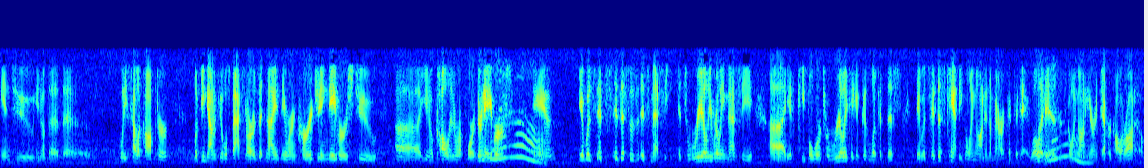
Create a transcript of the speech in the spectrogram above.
into you know the the police helicopter looking down in people's backyards at night, and they were encouraging neighbors to uh, you know call in and report their neighbors. Wow. And it was it's it, this is it's messy. It's really really messy. Uh, if people were to really take a good look at this, they would say this can't be going on in America today. Well, it is. It's going on here in oh. Denver, Colorado.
